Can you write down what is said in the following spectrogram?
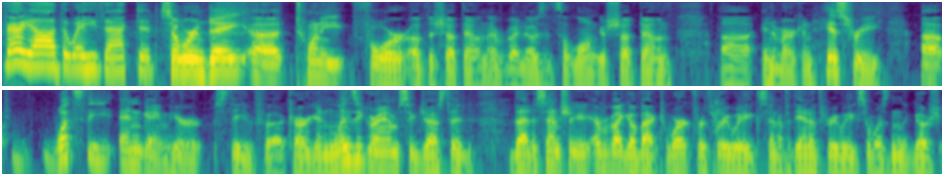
very odd the way he's acted. So we're in day uh, 24 of the shutdown. Everybody knows it's the longest shutdown uh, in American history. Uh, what's the end game here, Steve uh, Kerrigan? Lindsey Graham suggested that essentially everybody go back to work for three weeks, and if at the end of three weeks it was, negoti-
